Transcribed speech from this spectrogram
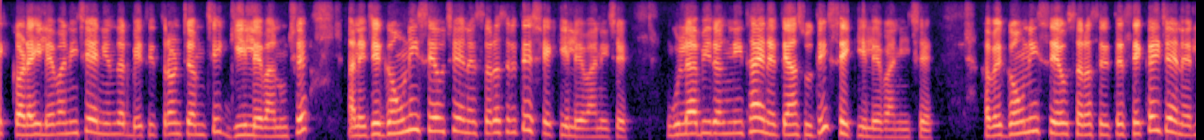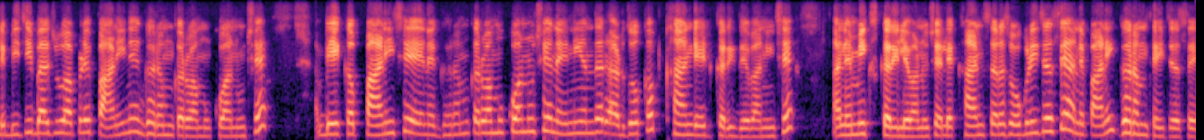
એક કઢાઈ લેવાની છે. એની અંદર બેથી ત્રણ ચમચી ઘી લેવાનું છે. અને જે ઘઉંની સેવ છે એને સરસ રીતે શેકી લેવાની છે. ગુલાબી રંગની થાય ને ત્યાં સુધી શેકી લેવાની છે. હવે ઘઉંની સેવ સરસ રીતે શેકાઈ જાય ને એટલે બીજી બાજુ આપણે પાણીને ગરમ કરવા મૂકવાનું છે. બે કપ પાણી છે એને ગરમ કરવા મૂકવાનું છે ને એની અંદર અડધો કપ ખાંડ એડ કરી દેવાની છે અને મિક્સ કરી લેવાનું છે એટલે ખાંડ સરસ ઓગળી જશે અને પાણી ગરમ થઈ જશે.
